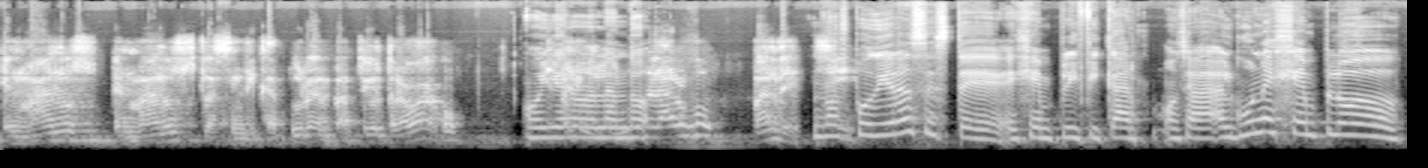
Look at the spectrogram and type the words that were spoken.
en manos, en manos la sindicatura del Partido del Trabajo. Oye, Rolando, largo, mande, ¿nos pudieras este ejemplificar? O sea, algún ejemplo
